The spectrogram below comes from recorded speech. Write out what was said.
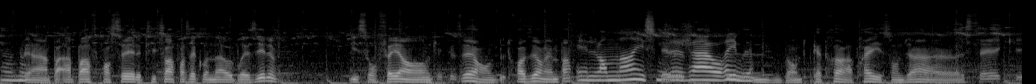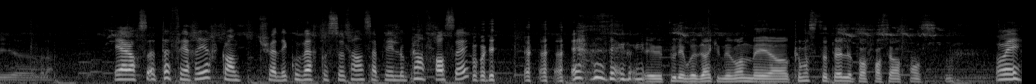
mhm. Un, pa- un pain français, les petits pains français qu'on a au Brésil, ils sont faits en quelques heures, en 2-3 heures même pas. Et le lendemain, ils sont Et déjà horribles. Dans 4 heures après, ils sont déjà euh, secs. Et, voilà. Et alors, ça t'a fait rire quand tu as découvert que ce pain s'appelait le pain français? Et tous les Brésiliens qui me demandent Mais euh, comment ça s'appelle le pain français en France? Oui,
